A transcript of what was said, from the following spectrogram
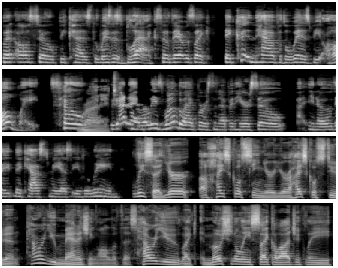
but also because the Wiz is black. So that was like they couldn't have the Wiz be all white. So Right. we got to have at least one black person up in here. So you know they they cast me as Evillene. Lisa, you're a high school senior, you're a high school student. How are you managing all of this? How are you like emotionally, psychologically,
